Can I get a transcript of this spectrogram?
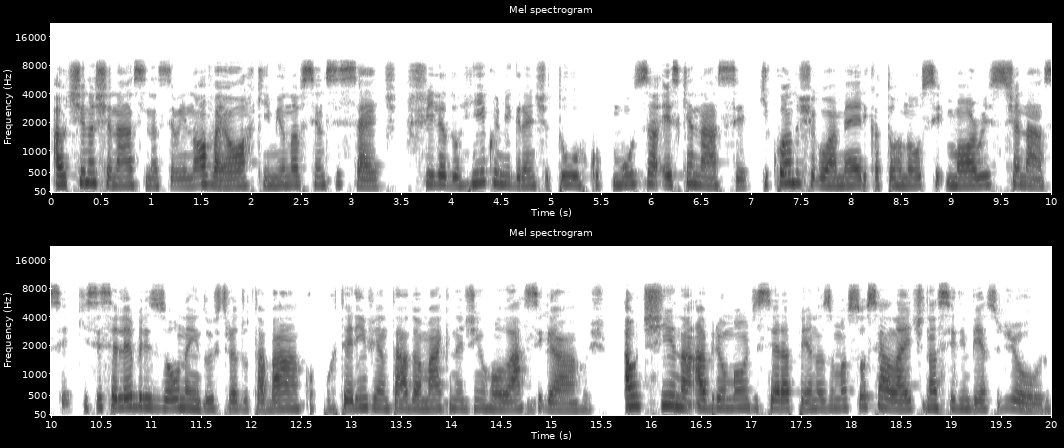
Altina Chenassi nasceu em Nova York em 1907, filha do rico imigrante turco Musa Eskenazi, que quando chegou à América tornou-se Morris Chenassi, que se celebrizou na indústria do tabaco por ter inventado a máquina de enrolar cigarros. Altina abriu mão de ser apenas uma socialite nascida em berço de ouro.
